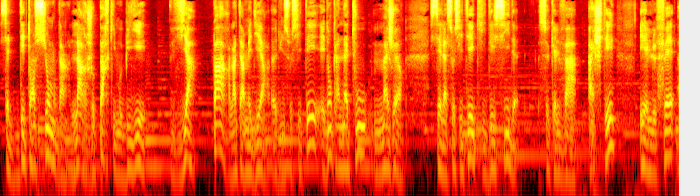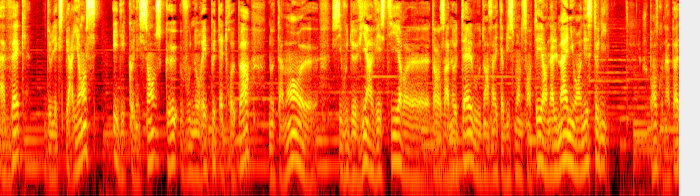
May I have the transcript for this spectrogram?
Cette détention d'un large parc immobilier via par l'intermédiaire euh, d'une société est donc un atout majeur. C'est la société qui décide ce qu'elle va acheter et elle le fait avec de l'expérience et des connaissances que vous n'aurez peut-être pas, notamment euh, si vous deviez investir euh, dans un hôtel ou dans un établissement de santé en Allemagne ou en Estonie. Je pense qu'on n'a pas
